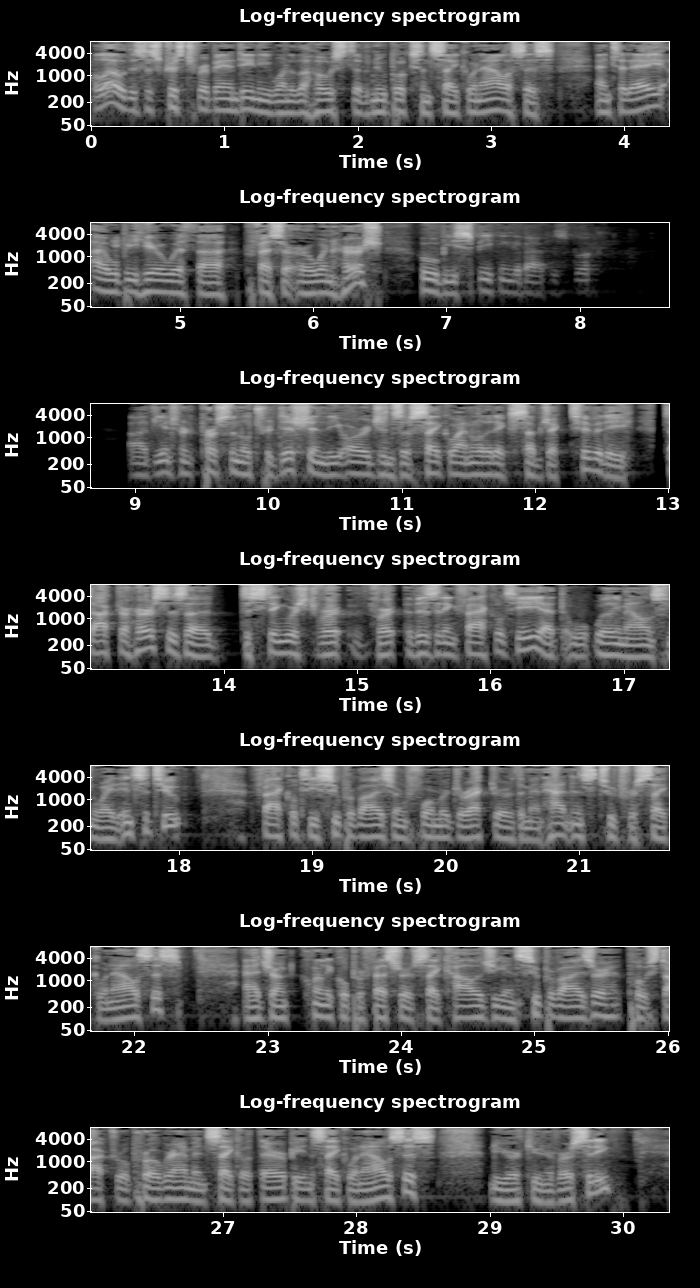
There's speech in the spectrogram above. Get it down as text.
Hello, this is Christopher Bandini, one of the hosts of New Books in Psychoanalysis. And today I will be here with uh, Professor Irwin Hirsch, who will be speaking about his book, uh, The Interpersonal Tradition, The Origins of Psychoanalytic Subjectivity. Dr. Hirsch is a distinguished ver- ver- visiting faculty at the William Alanson White Institute, faculty supervisor and former director of the Manhattan Institute for Psychoanalysis, adjunct clinical professor of psychology and supervisor, postdoctoral program in psychotherapy and psychoanalysis, New York University,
